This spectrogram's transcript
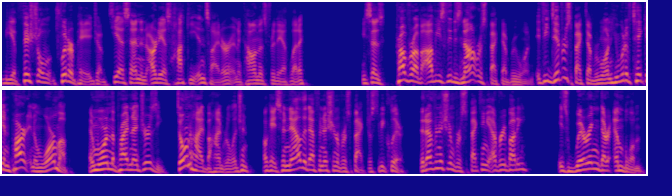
the official Twitter page of TSN and RDS Hockey Insider and a columnist for The Athletic, he says, Provorov obviously does not respect everyone. If he did respect everyone, he would have taken part in a warm up and worn the Pride Night jersey. Don't hide behind religion. Okay, so now the definition of respect, just to be clear, the definition of respecting everybody is wearing their emblem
